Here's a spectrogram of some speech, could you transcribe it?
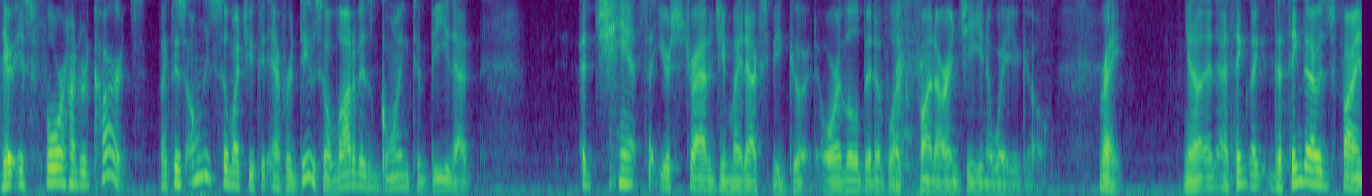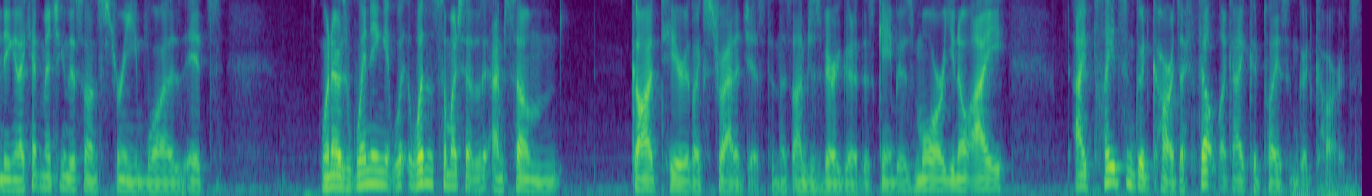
there is 400 cards. Like there's only so much you could ever do. So a lot of it is going to be that a chance that your strategy might actually be good or a little bit of like fun RNG and away you go. Right. You know, and I think like the thing that I was finding, and I kept mentioning this on stream, was it's when I was winning. It, w- it wasn't so much that I'm some god tier like strategist, and this, I'm just very good at this game. It was more, you know, I I played some good cards. I felt like I could play some good cards,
